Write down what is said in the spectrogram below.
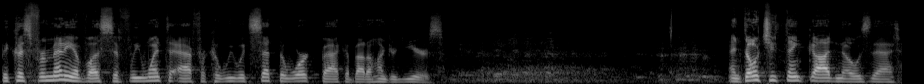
Because for many of us, if we went to Africa, we would set the work back about 100 years. and don't you think God knows that?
